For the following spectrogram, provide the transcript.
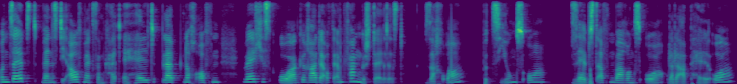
Und selbst wenn es die Aufmerksamkeit erhält, bleibt noch offen, welches Ohr gerade auf Empfang gestellt ist. Sachohr, Beziehungsohr, Selbstoffenbarungsohr oder Appellohr?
